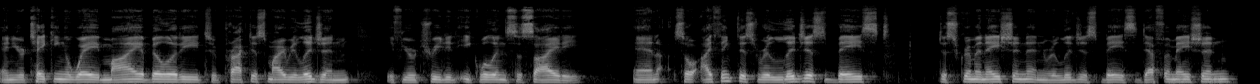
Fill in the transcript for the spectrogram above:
And you're taking away my ability to practice my religion if you're treated equal in society. And so I think this religious based discrimination and religious based defamation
